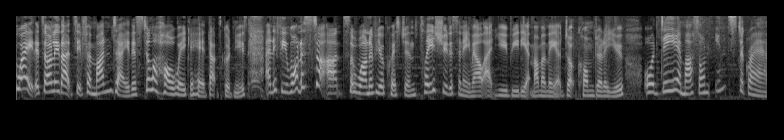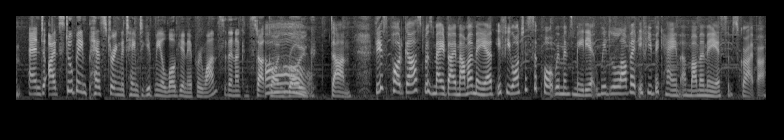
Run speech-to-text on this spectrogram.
wait, it's only that's it for Monday. There's still a whole week ahead. That's good news. And if you want us to answer one of your questions, please shoot us an email at youbeauty at mamamia.com.au or DM us on Instagram. And I've still been pestering the team to give me a login, everyone so then I can start going oh, rogue. Done. This podcast was made by Mamamia. If you want to support women's media, we'd love it if you became a Mamamia subscriber.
